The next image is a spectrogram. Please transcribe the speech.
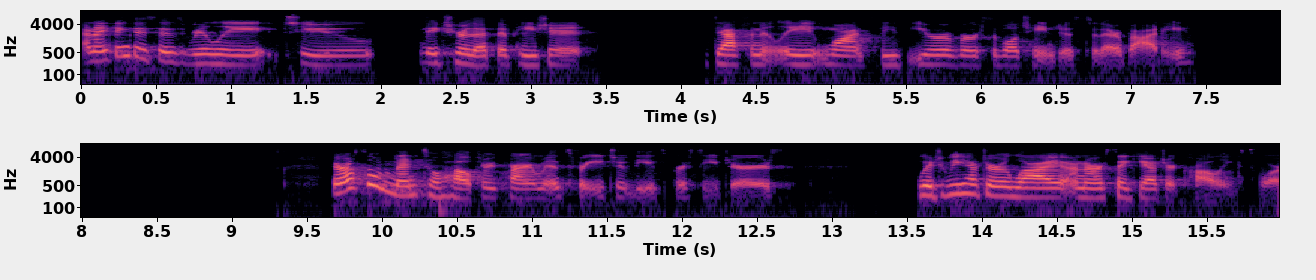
And I think this is really to make sure that the patient definitely wants these irreversible changes to their body. There are also mental health requirements for each of these procedures, which we have to rely on our psychiatric colleagues for.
